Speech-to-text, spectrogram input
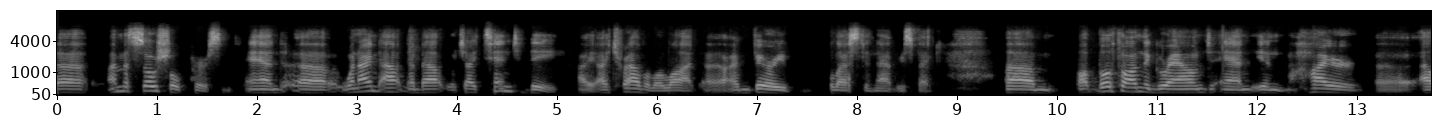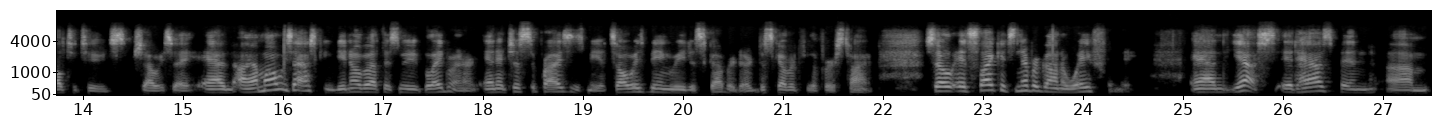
uh, I'm a social person, and uh, when I'm out and about, which I tend to be, I, I travel a lot. Uh, I'm very blessed in that respect. Um, uh, both on the ground and in higher uh, altitudes, shall we say. And I'm always asking, do you know about this movie Blade Runner? And it just surprises me. It's always being rediscovered or discovered for the first time. So it's like it's never gone away from me. And yes, it has been um,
